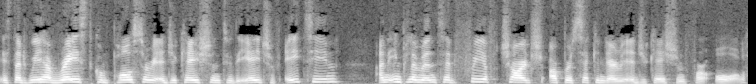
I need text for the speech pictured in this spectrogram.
is that we have raised compulsory education to the age of 18 and implemented free of charge upper secondary education for all.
